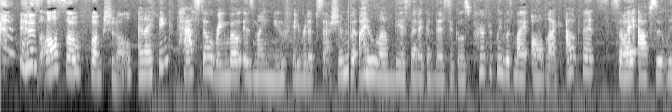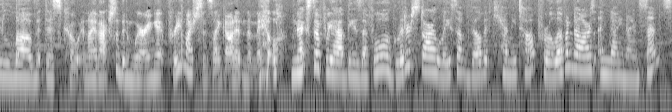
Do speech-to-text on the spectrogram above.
it is also functional. And I think pastel rainbow is my new favorite obsession, but I love the aesthetic of this. It goes perfectly with my all black outfits, so I absolutely love this coat, and I've actually been wearing it pretty much since I got it in the mail. Next up we have the Zaful Glitter Star Lace Up Velvet Cami Top for $11.99.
